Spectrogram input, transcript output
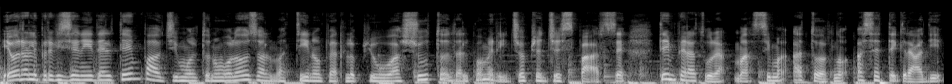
E ora le previsioni del tempo, oggi molto nuvoloso, al mattino per lo più asciutto, dal pomeriggio piogge sparse, temperatura massima attorno a 7 gradi.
